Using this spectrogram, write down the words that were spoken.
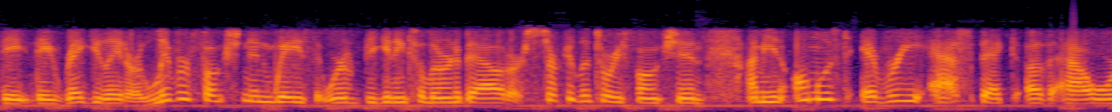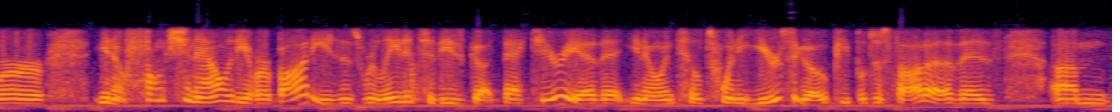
they, they regulate our liver function in ways that we're beginning to learn about, our circulatory function. I mean, almost every aspect of our, you know, functionality of our bodies is related to these gut bacteria that, you know, until 20 years ago, people just thought of as, um,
